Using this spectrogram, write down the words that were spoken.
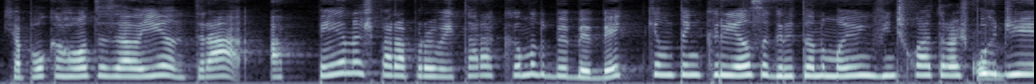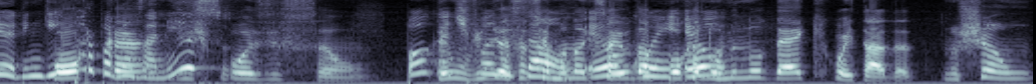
Que a Pocahontas ela ia entrar apenas para aproveitar a cama do BBB, porque não tem criança gritando mãe 24 horas por Com dia. Ninguém parou pra pensar nisso? disposição. Pouca Tem um vídeo essa disposição. semana que eu, saiu da Poca eu, dormindo no deck, coitada. No chão.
